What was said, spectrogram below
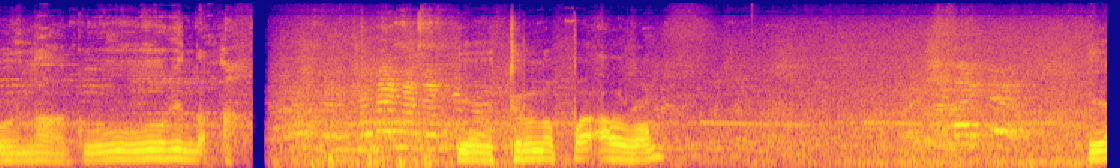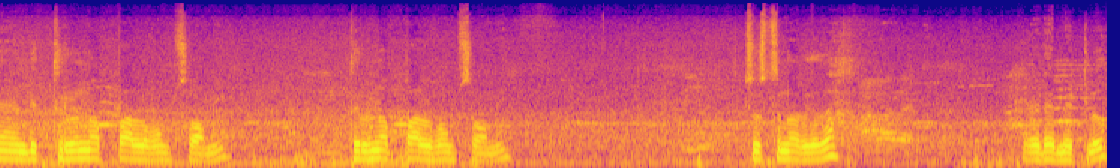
గోవింద గోవింద. తిరునప్ప అల్వం? అండి తిరునప్ప అల్వం స్వామి? తిరునప్ప అల్వం స్వామి? చూస్తున్నారు కదా? ఏడే మెట్లు.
